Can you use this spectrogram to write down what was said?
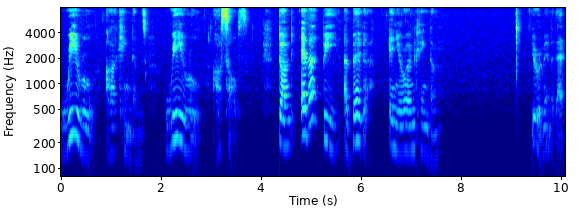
We rule our kingdoms. We rule ourselves. Don't ever be a beggar in your own kingdom. You remember that.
